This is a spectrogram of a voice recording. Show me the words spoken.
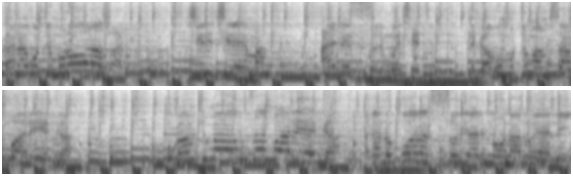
kana kuti muroona zvake chiri chirema aine ziso rimwe chete rega kumutuma musango ari ega ukamutuma musango ari ega akandokuvara ziso riya rinoona anoya nei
